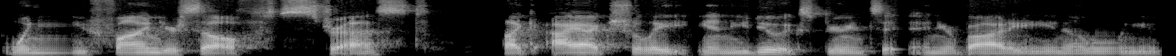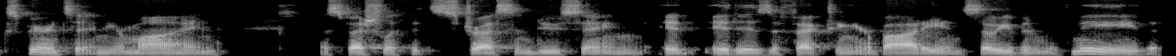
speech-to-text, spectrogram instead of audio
when you find yourself stressed, like I actually, and you do experience it in your body. You know, when you experience it in your mind, especially if it's stress inducing, it, it is affecting your body. And so, even with me, the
